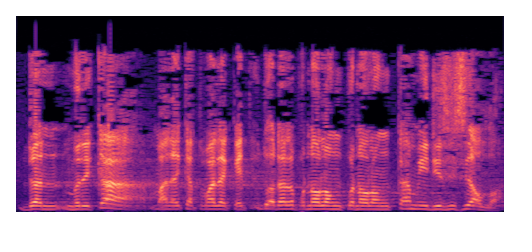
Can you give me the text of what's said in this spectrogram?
dan mereka malaikat-malaikat itu adalah penolong-penolong kami di sisi Allah.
